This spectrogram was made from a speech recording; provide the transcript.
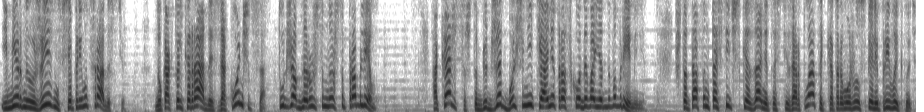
И мирную жизнь все примут с радостью. Но как только радость закончится, тут же обнаружится множество проблем. Окажется, что бюджет больше не тянет расходы военного времени, что та фантастическая занятость и зарплаты, к которой мы уже успели привыкнуть,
